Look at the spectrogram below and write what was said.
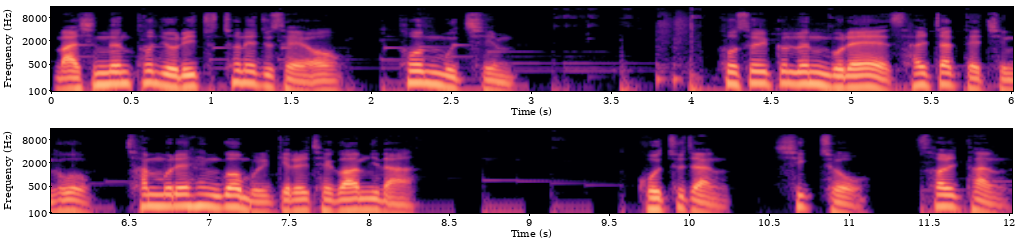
맛있는 톳 요리 추천해주세요. 톳 무침 톳을 끓는 물에 살짝 데친 후 찬물에 헹궈 물기를 제거합니다. 고추장, 식초, 설탕,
